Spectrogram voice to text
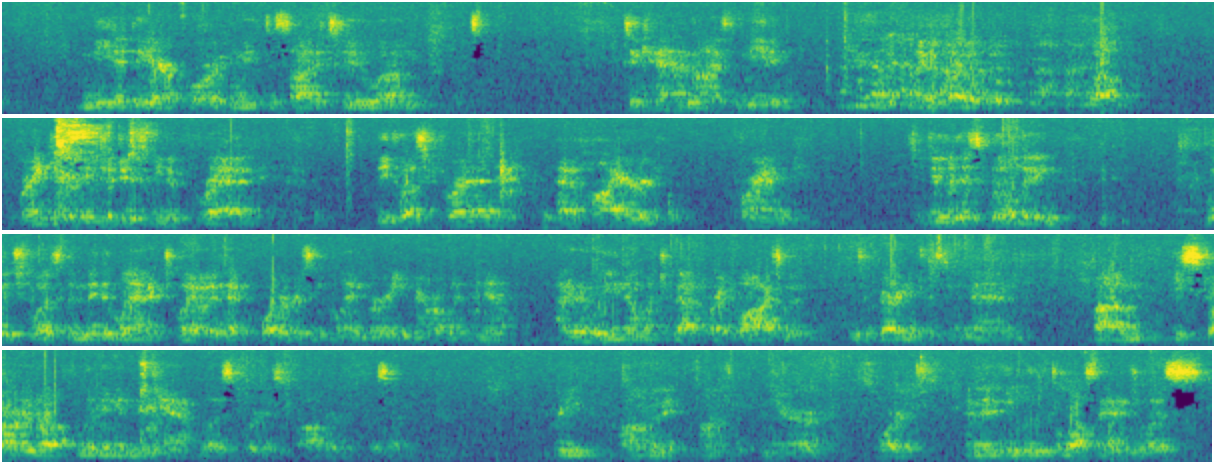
meet at the airport, and we decided to um, to canonize the meeting in a photo booth. Well, Frank here introduced me to Fred because Fred had hired Frank to do this building, which was the Mid-Atlantic Toyota headquarters in Glen Burnie, Maryland. Now, I don't know whether you know much about Fred Wiseman. He's a very interesting man. Um, he started off living in Minneapolis, where his father was a pretty prominent entrepreneur, sorts. And then he moved to Los Angeles,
